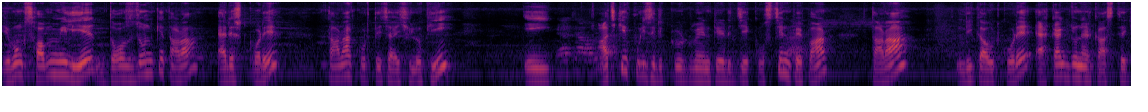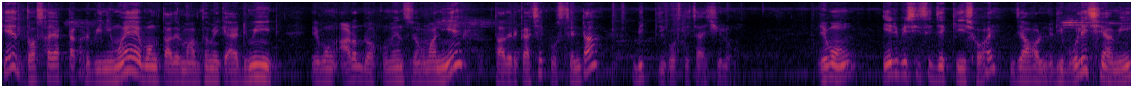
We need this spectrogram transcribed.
এবং সব মিলিয়ে দশজনকে তারা অ্যারেস্ট করে। তারা করতে চাইছিল কি? এই আজকে পুলিশ রিক্রুটমেন্টের যে কোশ্চেন পেপার তারা লিক আউট করে এক একজনের কাছ থেকে দশ হাজার টাকার বিনিময়ে এবং তাদের মাধ্যমিক অ্যাডমিট এবং আরও ডকুমেন্টস জমা নিয়ে তাদের কাছে কোশ্চেনটা বিক্রি করতে চাইছিল। এবং এর বেসিসে যে কেস হয়, যা অলরেডি বলেছি আমি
